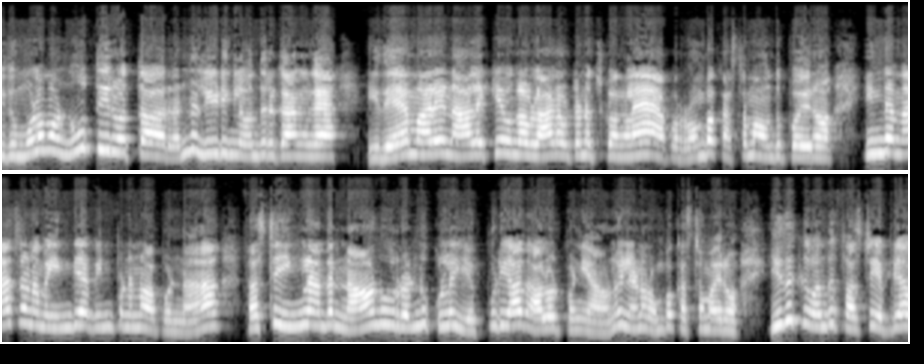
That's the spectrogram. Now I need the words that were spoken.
இது மூலமா நூத்தி இருபத்தாறு ரன் லீடிங்ல வந்து இருக்காங்க இதே மாதிரி நாளைக்கு இவங்க விளையாட விட்டோம்னு வச்சுக்கோங்களேன். அப்புறம் ரொம்ப கஷ்டமா வந்து போயிடும் இந்த மேட்ச்ல நம்ம இந்தியா வின் பண்ணணும் அப்படின்னா ஃபர்ஸ்ட் இங்கிலாந்து நானூறு ரன்னுக்குள்ள எப்படியாவது ஆல் அவுட் பண்ணி ஆகணும். இல்லைன்னா ரொம்ப கஷ்டமாயிரும். இதுக்கு வந்து ஃபர்ஸ்ட் எப்படியா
